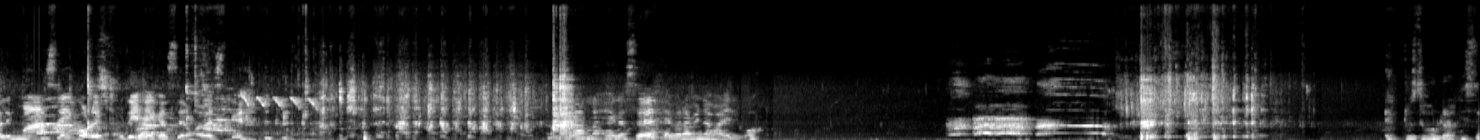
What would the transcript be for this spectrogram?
খালি মাছেই কড়াই পুড়ে হয়ে গেছে আমার আজকে। আমার রান্না হয়ে গেছে, এবার আমি নামাই দিব। একটু ঝোল রাখিছি,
